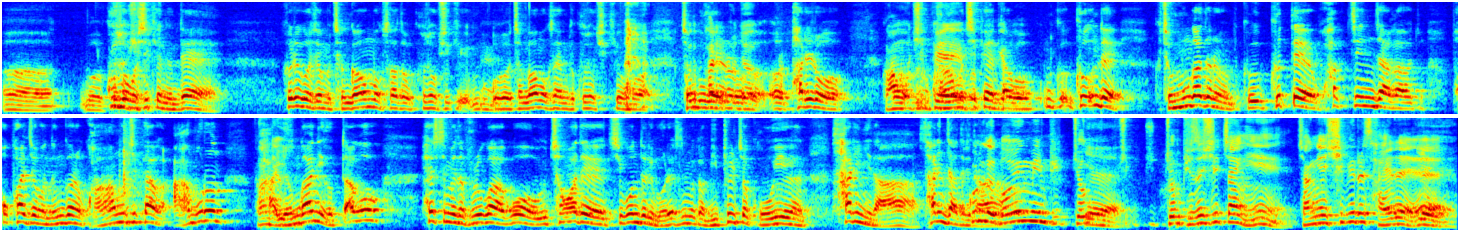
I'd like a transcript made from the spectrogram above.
어 뭐 구속을 시켰는데. 그리고 저뭐 정가원 목사도 구속시키, 고 정가원 목사님도 구속시키고 뭐 전국에 네. 파리로 그, 저 어, 파리로 광화문 어, 집회 광화문 뭐 집회했다고. 그, 그 근데 그 전문가들은 그 그때 확진자가 폭발적으로 는 거는 광화문 집회하고 아무런 가- 연관이 없다고 했음에도 불구하고 청와대 직원들이 뭐랬습니까? 미필적 고의에 의한 살인이다. 살인자들이다. 그러니까 노영민 비, 전, 예. 전 비서실장이 작년 11월 4일에 예.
